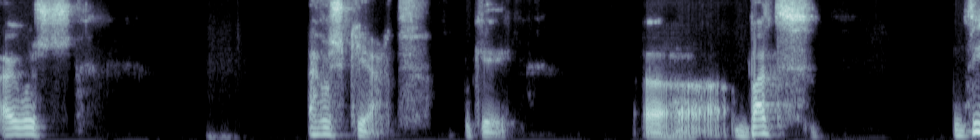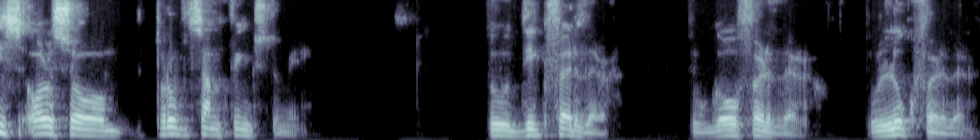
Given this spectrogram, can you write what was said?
I was, I was scared. Okay, uh, but this also proved some things to me. To dig further, to go further, to look further.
